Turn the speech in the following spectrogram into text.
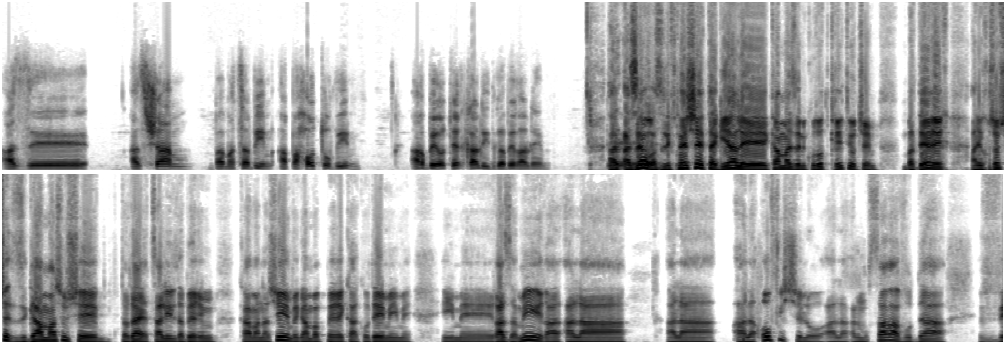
אז, אה, אז שם, במצבים הפחות טובים, הרבה יותר קל להתגבר עליהם. אז זהו, אז לפני שתגיע לכמה איזה נקודות קריטיות שהן בדרך, אני חושב שזה גם משהו שאתה יודע, יצא לי לדבר עם כמה אנשים, וגם בפרק הקודם עם, עם אה, רז אמיר, על, ה, על, ה, על האופי שלו, על, על מוסר העבודה, ו,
